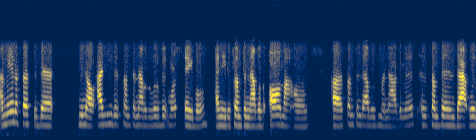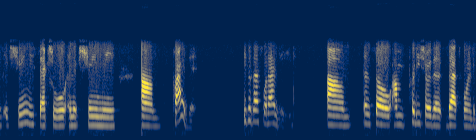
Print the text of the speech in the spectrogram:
I manifested that. You know, I needed something that was a little bit more stable. I needed something that was all my own, uh, something that was monogamous, and something that was extremely sexual and extremely um, private, because that's what I need. Um, and so I'm pretty sure that that's going to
